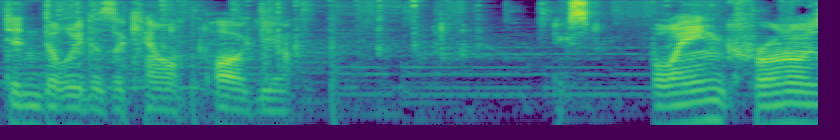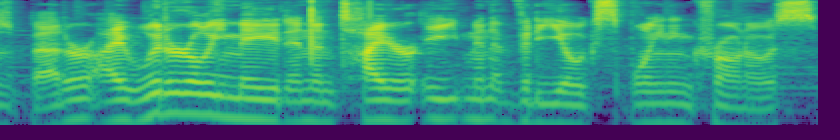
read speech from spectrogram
Didn't delete his account, pog you. Explain Chronos better? I literally made an entire 8 minute video explaining Chronos.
